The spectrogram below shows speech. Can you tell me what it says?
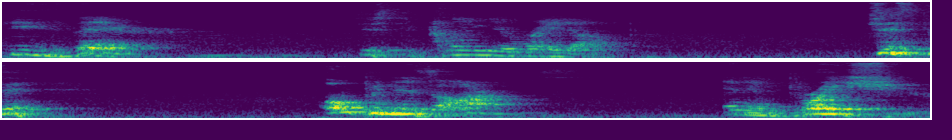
He's there just to clean you right up. Just to open His arms and embrace you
